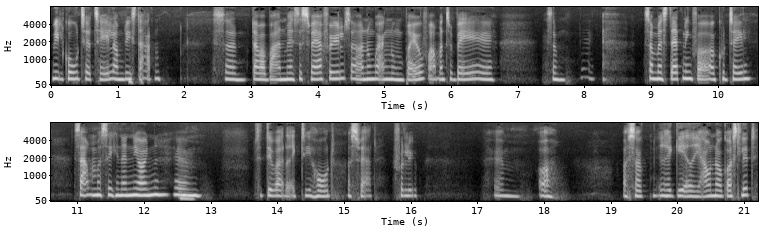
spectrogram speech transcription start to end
vildt gode til at tale om det i starten. Så der var bare en masse svære følelser, og nogle gange nogle breve frem og tilbage, øh, som, som erstatning for at kunne tale sammen og se hinanden i øjnene. Mm. Øhm, så det var et rigtig hårdt og svært forløb. Øhm, og, og så reagerede jeg jo nok også lidt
